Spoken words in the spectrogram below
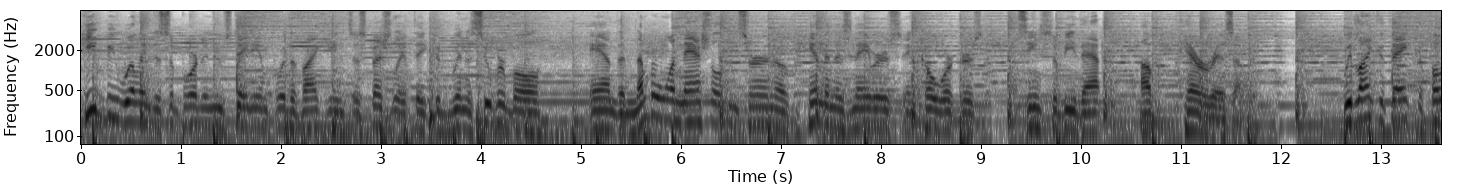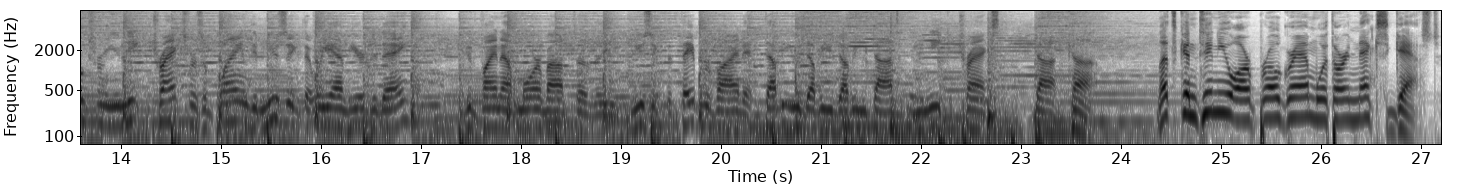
He'd be willing to support a new stadium for the Vikings, especially if they could win a Super Bowl. And the number one national concern of him and his neighbors and coworkers seems to be that of terrorism. We'd like to thank the folks from Unique Tracks for supplying the music that we have here today. You can find out more about uh, the music that they provide at www.uniquetracks.com. Let's continue our program with our next guest.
